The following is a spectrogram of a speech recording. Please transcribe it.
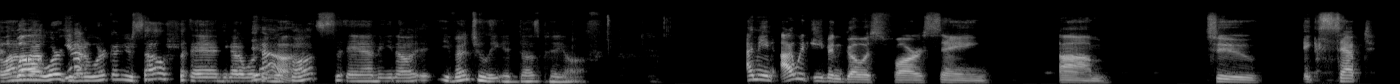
a lot well, of that work. Yeah. You got to work on yourself, and you got to work yeah. on your thoughts, and you know, eventually it does pay off. I mean, I would even go as far as saying, um, to accept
